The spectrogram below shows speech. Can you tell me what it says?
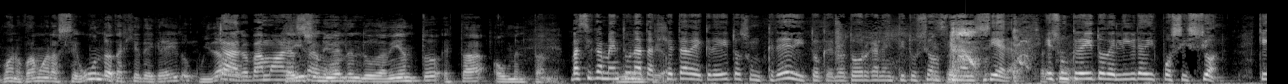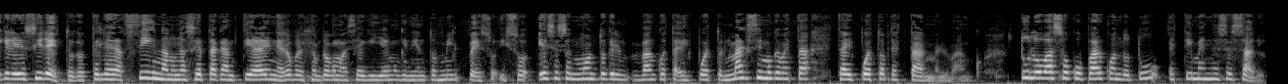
bueno, vamos a la segunda tarjeta de crédito, cuidado, claro, vamos a que ahí su nivel de endeudamiento está aumentando. Básicamente una tarjeta de crédito es un crédito que le otorga la institución financiera, es un crédito de libre disposición. ¿Qué quiere decir esto? Que a usted le asignan una cierta cantidad de dinero, por ejemplo, como decía Guillermo, 500 mil pesos, y ese es el monto que el banco está dispuesto, el máximo que me está, está dispuesto a prestarme el banco. Tú lo vas a ocupar cuando tú estimes necesario,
